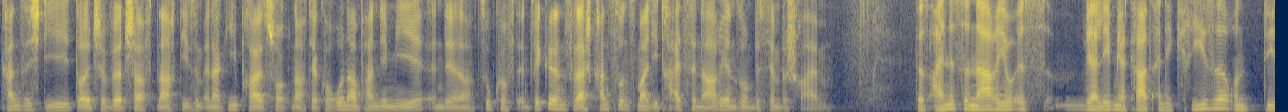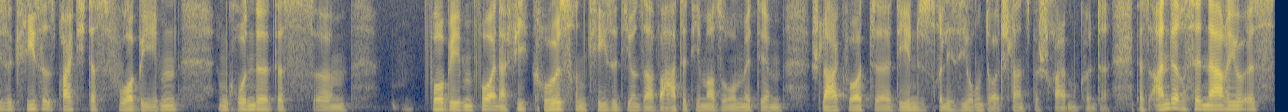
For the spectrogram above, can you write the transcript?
kann sich die deutsche Wirtschaft nach diesem Energiepreisschock, nach der Corona-Pandemie in der Zukunft entwickeln. Vielleicht kannst du uns mal die drei Szenarien so ein bisschen beschreiben. Das eine Szenario ist, wir erleben ja gerade eine Krise und diese Krise ist praktisch das Vorbeben. Im Grunde das ähm, Vorbeben vor einer viel größeren Krise, die uns erwartet, die man so mit dem Schlagwort äh, Deindustrialisierung Deutschlands beschreiben könnte. Das andere Szenario ist,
